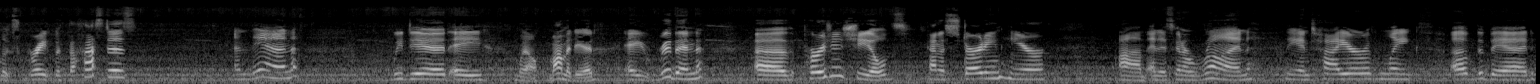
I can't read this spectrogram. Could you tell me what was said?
Looks great with the hostas. And then we did a, well, Mama did, a ribbon of Persian shields, kind of starting here, um, and it's gonna run the entire length of the bed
